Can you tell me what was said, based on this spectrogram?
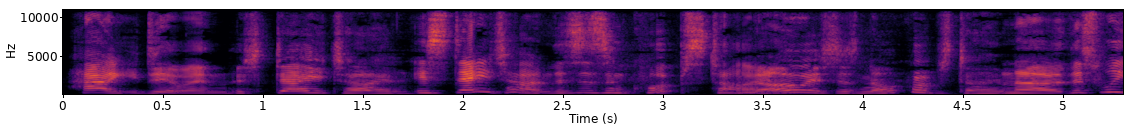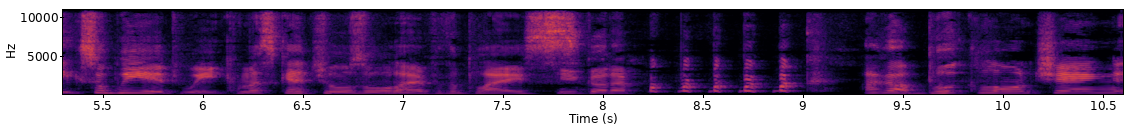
How are you doing? It's daytime. It's daytime. This isn't Quip's time. No, this is not Grub's time. No, this week's a weird week. My schedule's all over the place. You got a. I got a book launching.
